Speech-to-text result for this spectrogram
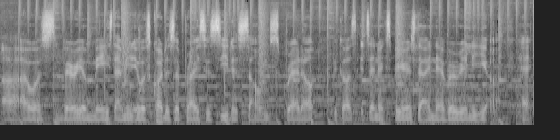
Uh, I was very amazed. I mean, it was quite a surprise to see the sound spread out because it's an experience that I never really uh, had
